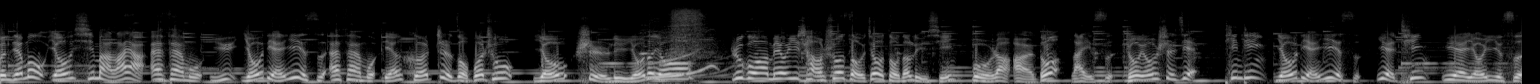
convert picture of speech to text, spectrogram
本节目由喜马拉雅 FM 与有点意思 FM 联合制作播出，游是旅游的游哦。如果没有一场说走就走的旅行，不如让耳朵来一次周游世界，听听有点意思，越听越有意思。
